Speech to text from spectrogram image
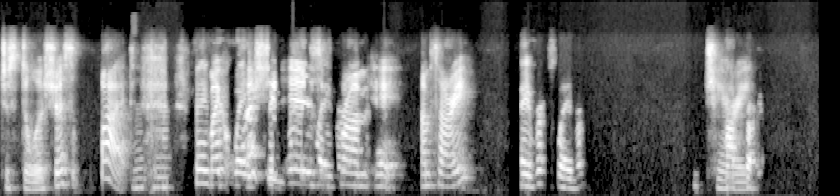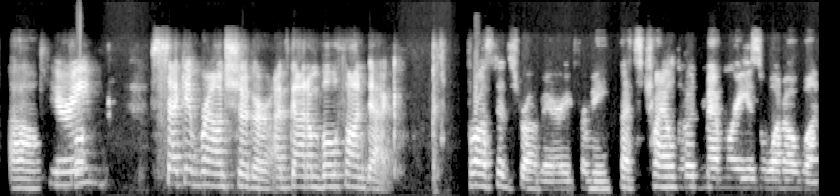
just delicious. But mm-hmm. my question is from a. I'm sorry. Favorite flavor. Cherry. Um, Cherry. Second brown sugar. I've got them both on deck. Frosted strawberry for me. That's childhood memories 101.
